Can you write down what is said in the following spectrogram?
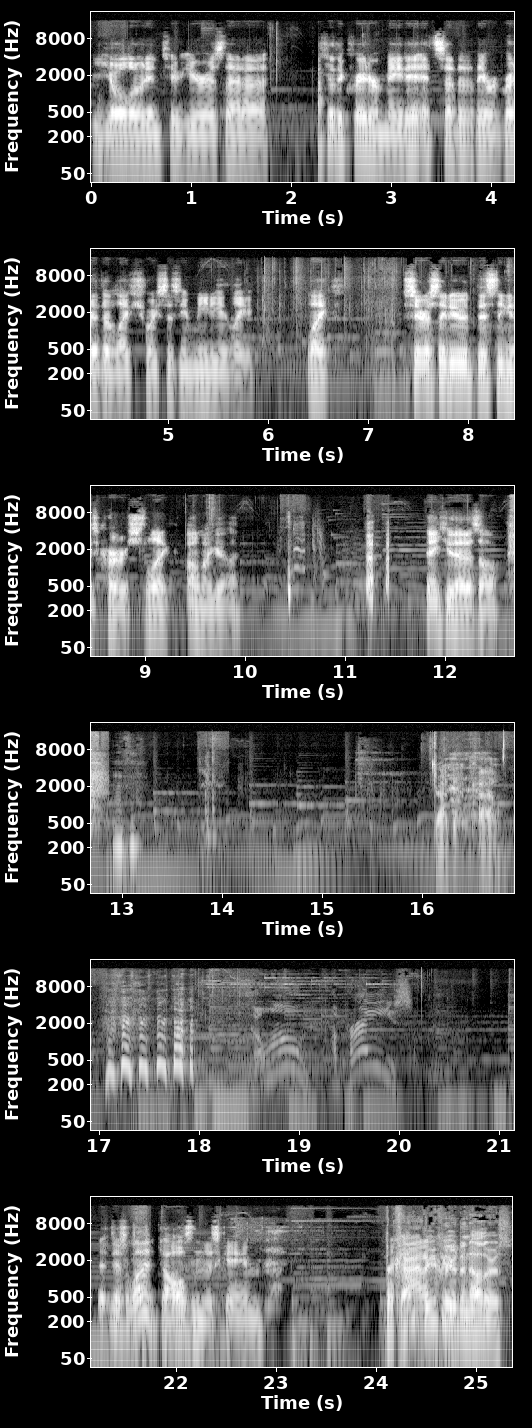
YOLO'd into here is that uh, after the creator made it, it said that they regretted their life choices immediately. Like, seriously, dude, this thing is cursed. Like, oh my god. Thank you. That is all. Goddamn Kyle. There's a lot of dolls in this game. They're kind of creepier than others.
